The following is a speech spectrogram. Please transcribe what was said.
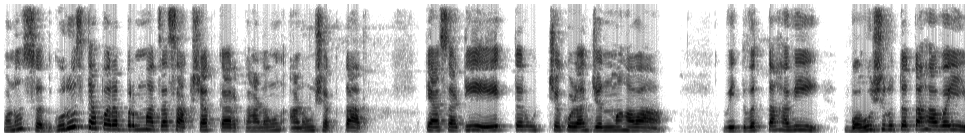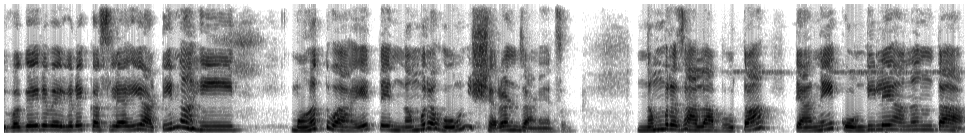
म्हणून सद्गुरूच त्या परब्रह्माचा साक्षात्कार घाणवून आणू शकतात. त्यासाठी एक तर उच्च कुळात जन्म हवा. विद्वत्ता हवी. बहुश्रुतता हवी वगैरे वगैरे कसल्याही अटी नाहीत. महत्त्व आहे ते नम्र होऊन शरण जाण्याचं. नम्र झाला भूता त्याने कोंडिले अनंता.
